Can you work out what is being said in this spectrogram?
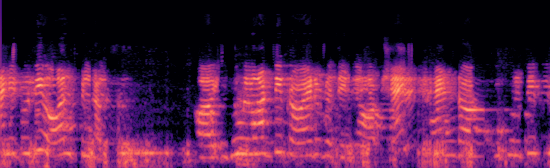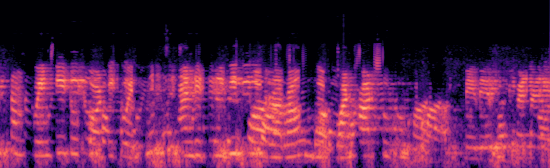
and it will be all fill-ups. Uh, you will not be provided with any option, and uh, it will be from 20 to 40 questions, and it will be for around uh, one hour to two hours, maybe depending on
